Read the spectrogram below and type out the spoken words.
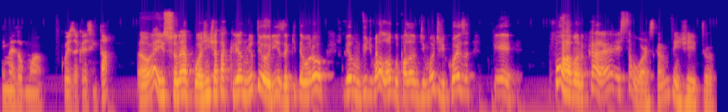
Tem mais alguma coisa a acrescentar? Não, é isso, né? Pô, a gente já tá criando mil teorias aqui, demorou? Ver um vídeo mal logo falando de um monte de coisa, porque, porra, mano, cara, é Star Wars, cara, não tem jeito.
